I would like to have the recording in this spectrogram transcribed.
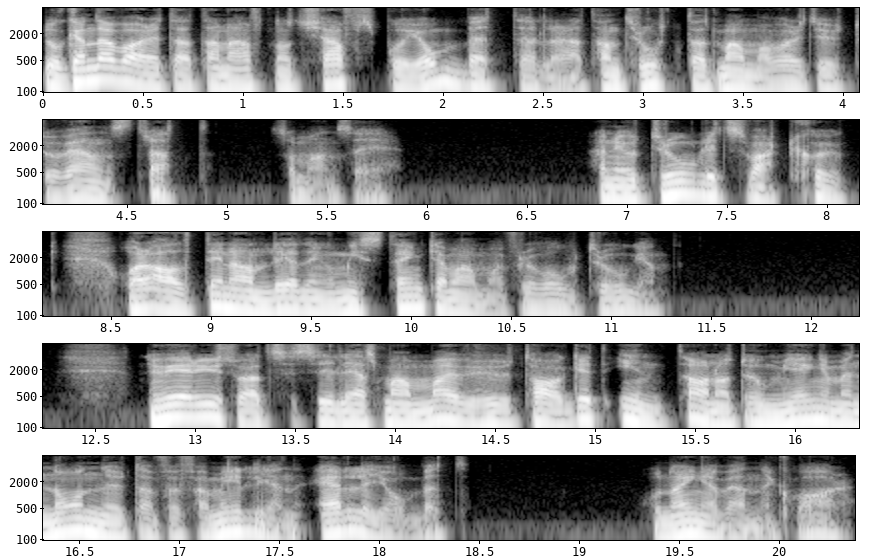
Då kan det ha varit att han haft något tjafs på jobbet eller att han trott att mamma varit ute och vänstrat, som han säger. Han är otroligt svartsjuk och har alltid en anledning att misstänka mamma för att vara otrogen. Nu är det ju så att Cecilias mamma överhuvudtaget inte har något umgänge med någon utanför familjen eller jobbet. Hon har inga vänner kvar.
